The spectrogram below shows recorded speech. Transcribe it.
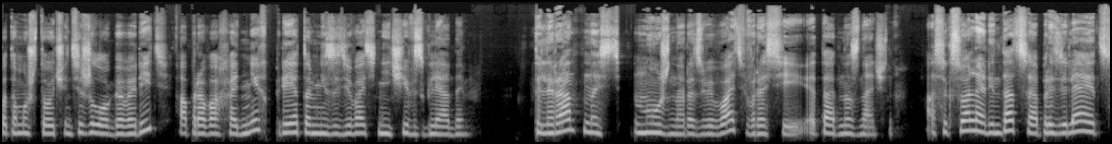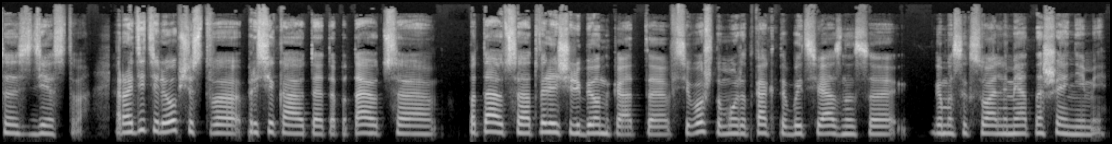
потому что очень тяжело говорить о правах одних, при этом не задевать ничьи взгляды. Толерантность нужно развивать в России, это однозначно. А сексуальная ориентация определяется с детства. Родители общества пресекают это, пытаются, пытаются отвлечь ребенка от э, всего, что может как-то быть связано с гомосексуальными отношениями.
